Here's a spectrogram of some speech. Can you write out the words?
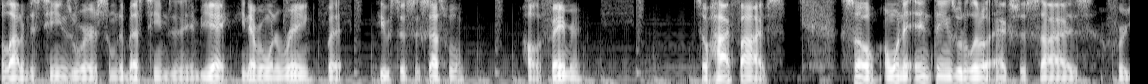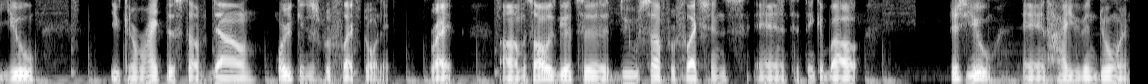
a lot of his teams were some of the best teams in the NBA. He never won a ring, but he was still successful. Hall of Famer. So high fives. So I want to end things with a little exercise for you. You can write this stuff down or you can just reflect on it, right? Um, it's always good to do self reflections and to think about just you and how you've been doing,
